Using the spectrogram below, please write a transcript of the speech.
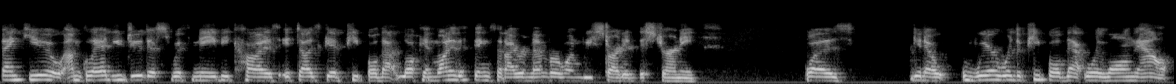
thank you. I'm glad you do this with me because it does give people that look. And one of the things that I remember when we started this journey was you know, where were the people that were long out?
